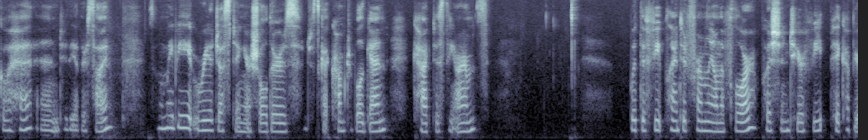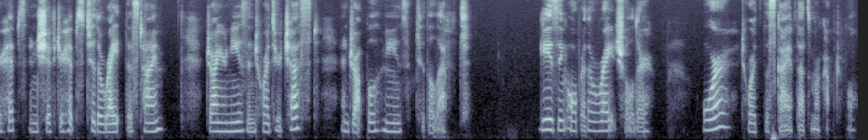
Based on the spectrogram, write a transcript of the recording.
Go ahead and do the other side. So maybe readjusting your shoulders, just get comfortable again. Cactus the arms. With the feet planted firmly on the floor, push into your feet, pick up your hips, and shift your hips to the right this time. Draw your knees in towards your chest and drop both knees to the left. Gazing over the right shoulder or towards the sky if that's more comfortable.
